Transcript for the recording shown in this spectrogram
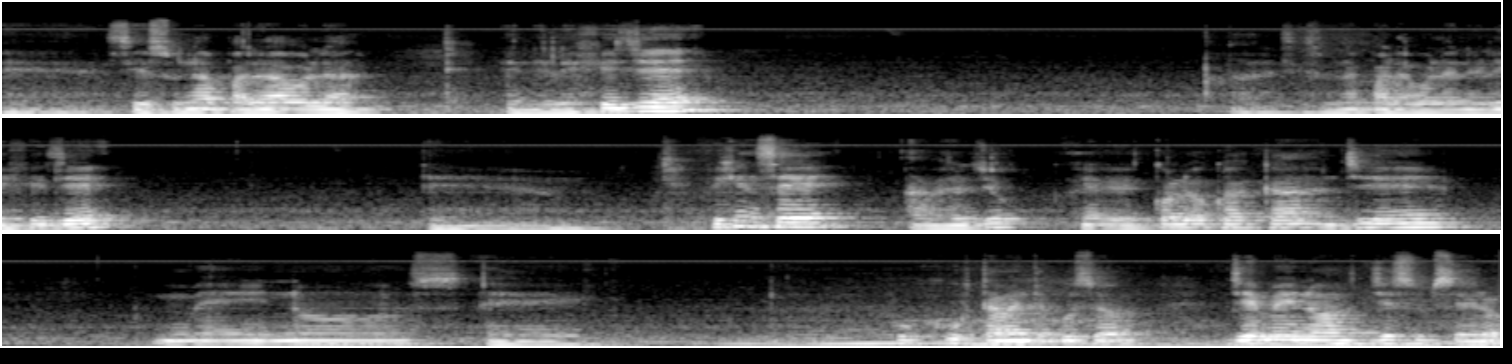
eh, si es una parábola en el eje Y, una parábola en el eje Y. Fíjense, a ver, yo coloco acá Y menos, eh, justamente puso Y menos Y sub 0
